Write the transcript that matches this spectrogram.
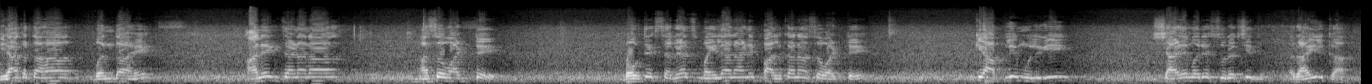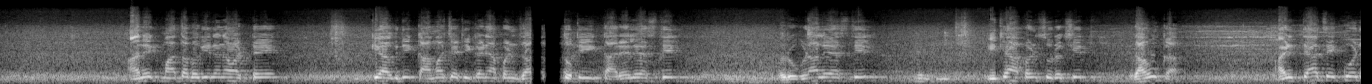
याकरता हा बंद आहे. अनेक जणांना असं वाटते बहुतेक सगळ्याच महिलांना आणि पालकांना असं वाटते की आपली मुलगी शाळेमध्ये सुरक्षित राहील का? अनेक माता भगिनींना वाटते की अगदी कामाच्या ठिकाणी आपण जातो ती कार्यालय असतील रुग्णालय असतील इथे आपण सुरक्षित राहू का? आणि त्याच एकूण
